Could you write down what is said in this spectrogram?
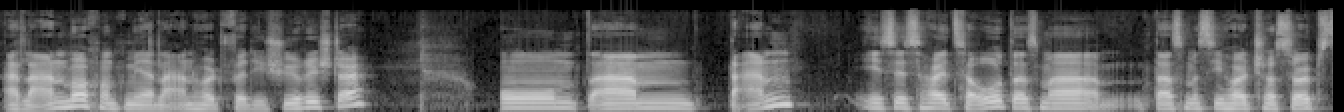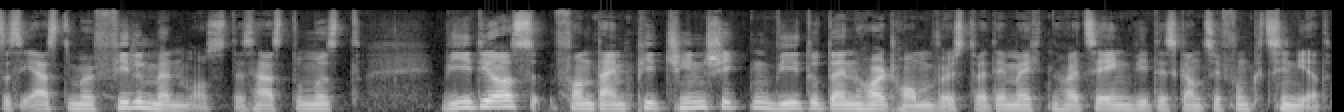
allein mache und mir allein halt für die Jury stelle. Und ähm, dann ist es halt so, dass man, dass man sich halt schon selbst das erste Mal filmen muss. Das heißt, du musst Videos von deinem Pitch hinschicken, wie du den halt haben willst, weil die möchten halt sehen, wie das Ganze funktioniert.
